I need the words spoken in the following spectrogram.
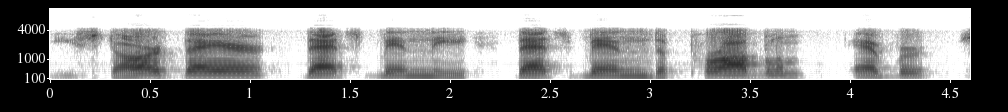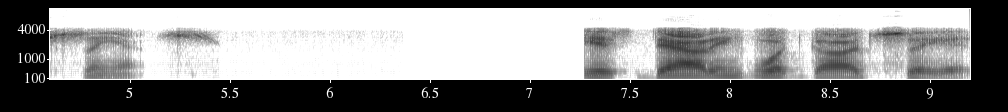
you start there. That's been the that's been the problem ever since. It's doubting what God said.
